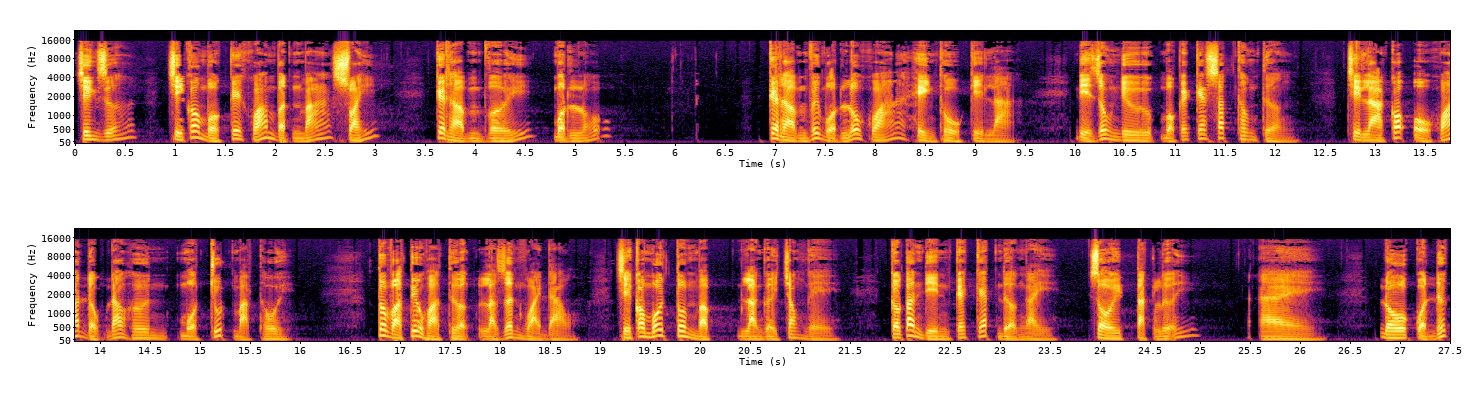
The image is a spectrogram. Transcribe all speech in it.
Trên giữa Chỉ có một cây khóa mật mã xoáy Kết hợp với một lỗ, Kết hợp với một lỗ khóa hình thù kỳ lạ, Để giống như một cái két sắt thông thường, Chỉ là có ổ khóa độc đáo hơn một chút mà thôi. Tôi và Tiêu Hòa Thượng là dân ngoài đảo. Chỉ có mỗi tôn mập là người trong nghề. Cậu ta nhìn cái két nửa ngày Rồi tặc lưỡi. Ê, Đồ của Đức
